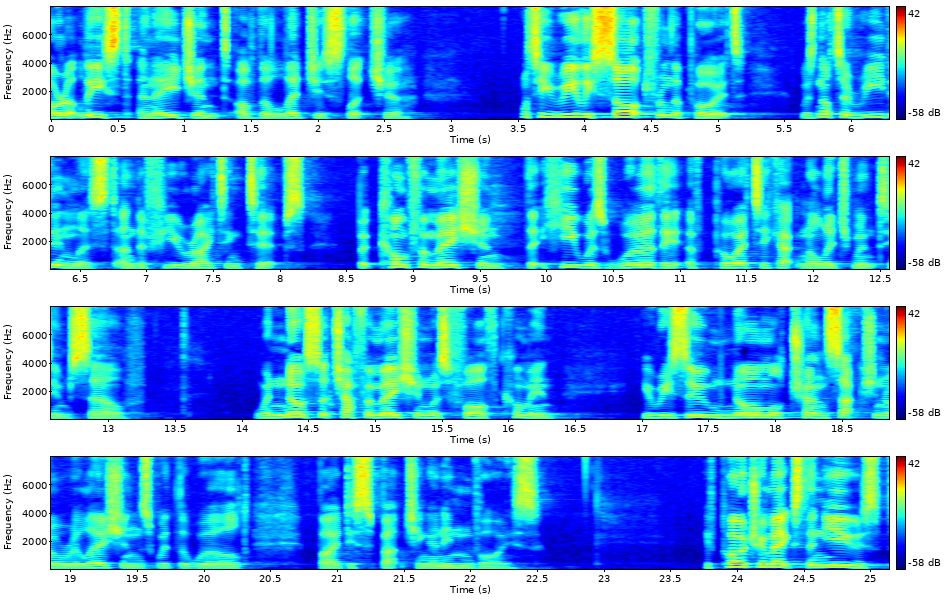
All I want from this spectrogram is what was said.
or at least an agent of the legislature. What he really sought from the poet was not a reading list and a few writing tips, but confirmation that he was worthy of poetic acknowledgement himself. When no such affirmation was forthcoming, he resumed normal transactional relations with the world by dispatching an invoice. If poetry makes the news,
